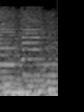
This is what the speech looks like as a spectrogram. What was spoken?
The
